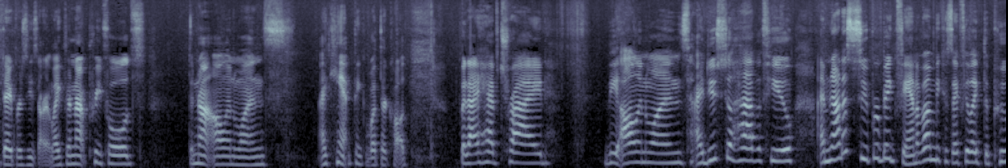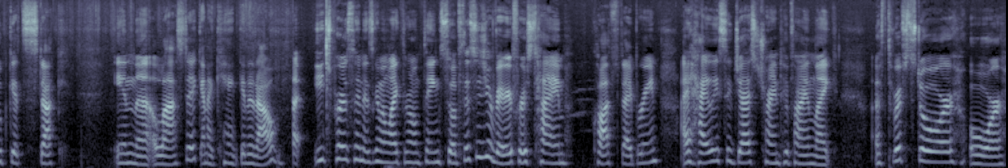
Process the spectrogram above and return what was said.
diapers these are. Like they're not pre-folds. They're not all-in-ones. I can't think of what they're called. But I have tried the all-in-ones. I do still have a few. I'm not a super big fan of them because I feel like the poop gets stuck in the elastic and I can't get it out. But each person is going to like their own thing. So if this is your very first time cloth diapering, I highly suggest trying to find like a thrift store or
